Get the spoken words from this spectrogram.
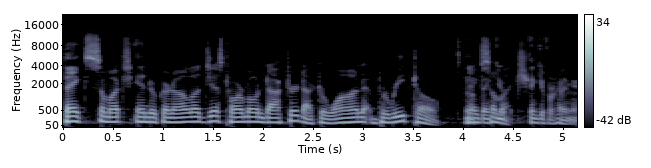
Thanks so much, endocrinologist, hormone doctor, Dr. Juan Brito. No, Thanks thank so you. much. Thank you for having me.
